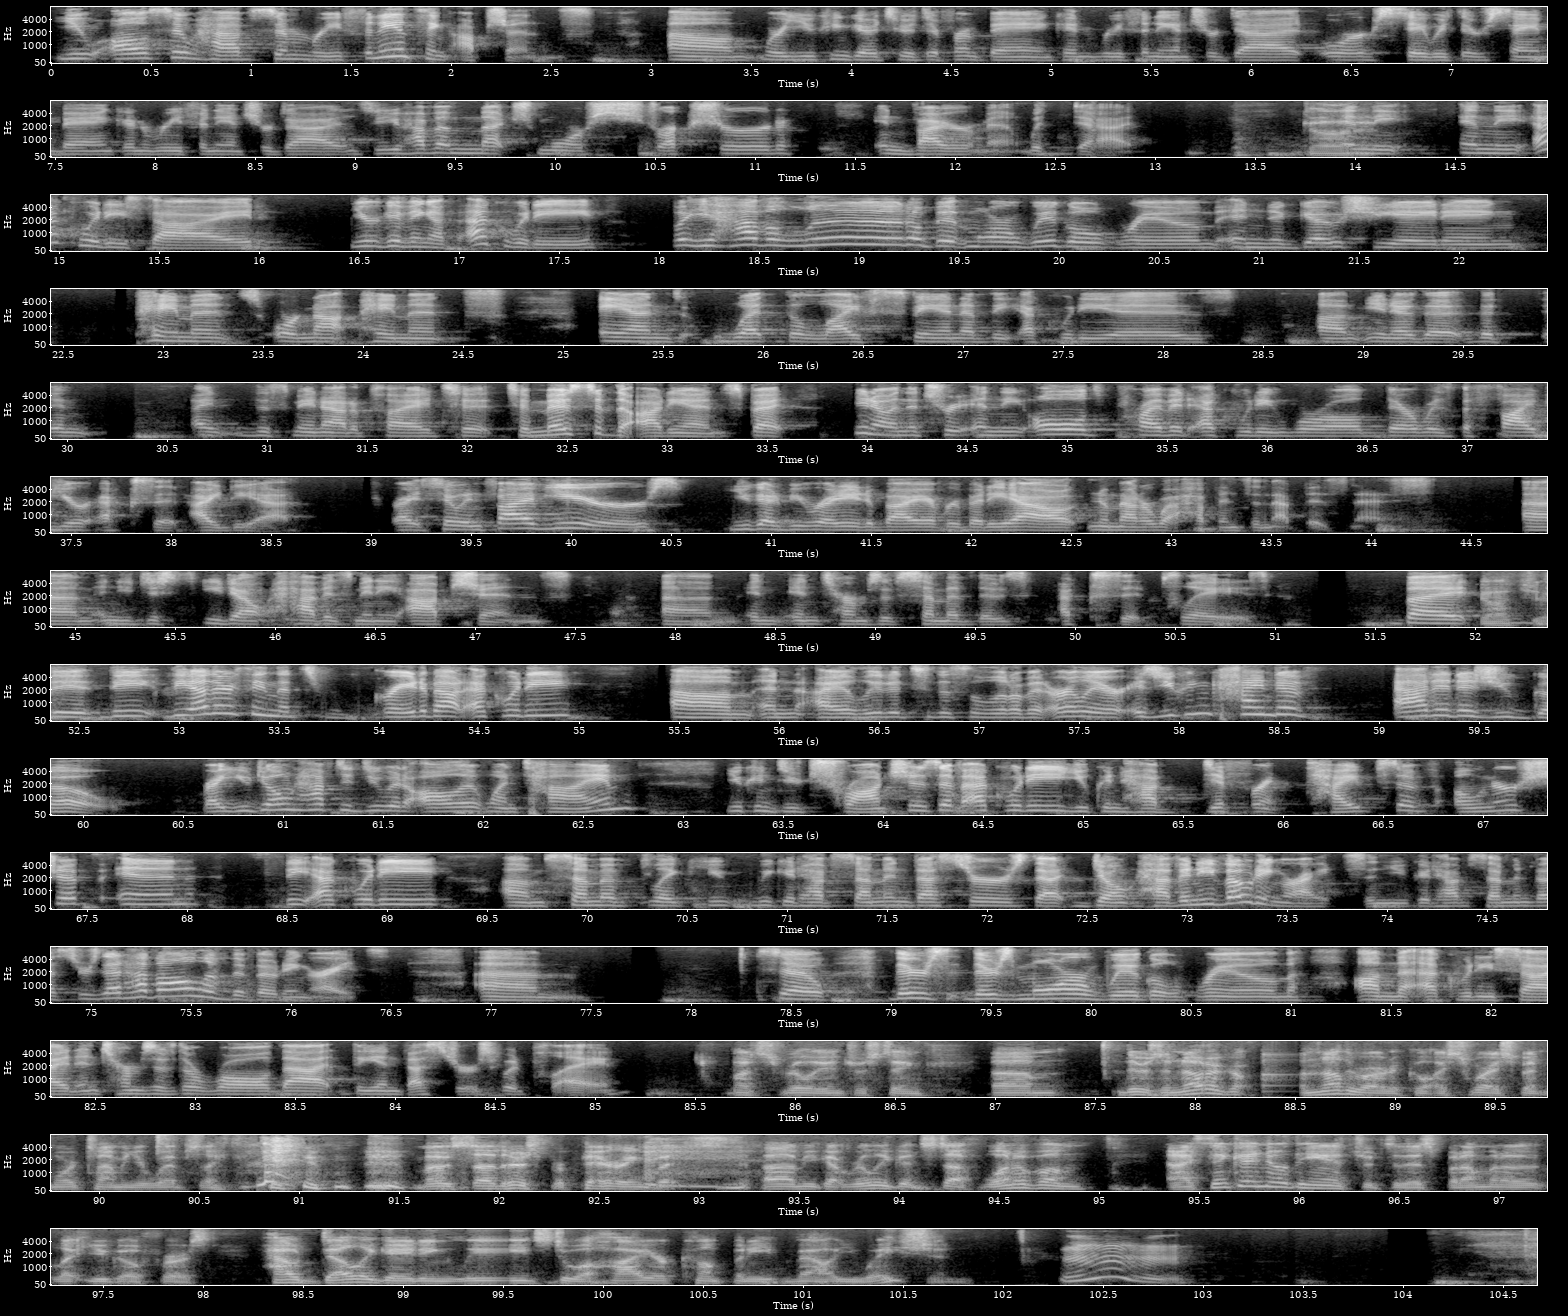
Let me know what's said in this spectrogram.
You also have some refinancing options um, where you can go to a different bank and refinance your debt or stay with your same bank and refinance your debt. And so you have a much more structured environment with debt. Got in it. the in the equity side, you're giving up equity, but you have a little bit more wiggle room in negotiating payments or not payments and what the lifespan of the equity is. Um, you know the the and I, this may not apply to to most of the audience but you know in the tr- in the old private equity world there was the five year exit idea right? So in five years you got to be ready to buy everybody out no matter what happens in that business. Um, and you just you don't have as many options um, in in terms of some of those exit plays. But Gotcha. the the the other thing that's great about equity, um, and I alluded to this a little bit earlier, is you can kind of add it as you go, right? You don't have to do it all at one time. You can do tranches of equity. You can have different types of ownership in the equity. Um, some of like you, we could have some investors that don't have any voting rights, and you could have some investors that have all of the voting rights. Um, so there's there's more wiggle room on the equity side in terms of the role that the investors would play. That's really interesting. Um, there's another another article. I swear I spent more time on your website than most others preparing, but um, you got really good stuff. One of them, and I think I know the answer to this, but I'm going to let you go first. How delegating leads to a higher company valuation? Mm.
